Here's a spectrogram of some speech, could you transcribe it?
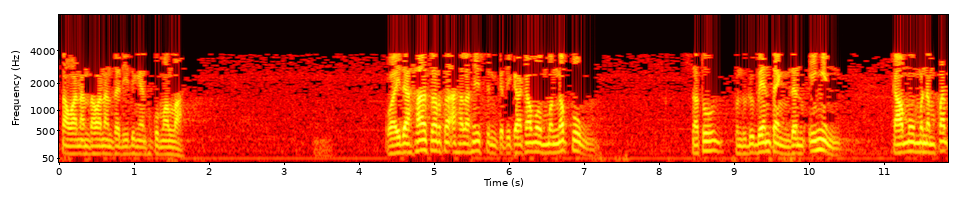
tawanan-tawanan tadi dengan hukum Allah. Wa idza hasarta ahla hisn ketika kamu mengepung satu penduduk benteng dan ingin kamu menempat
